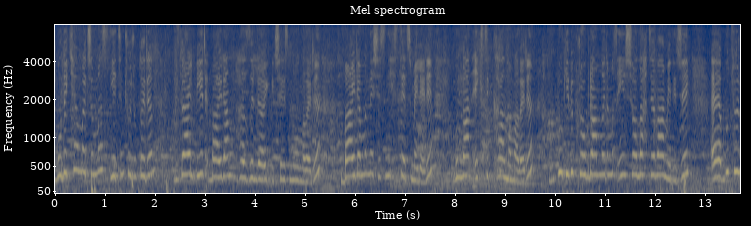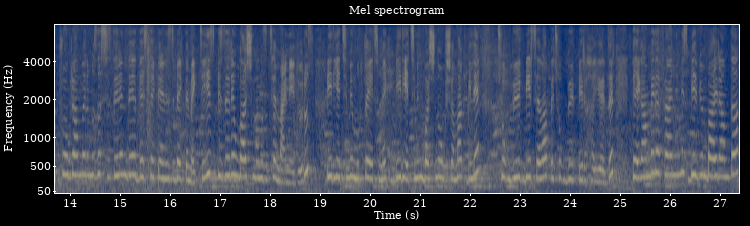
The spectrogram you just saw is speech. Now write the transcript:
Buradaki amacımız yetim çocukların güzel bir bayram hazırlığı içerisinde olmaları, bayramın neşesini hissetmeleri, bundan eksik kalmamaları. Bu gibi programlarımız inşallah devam edecek. Ee, bu tür programlarımızda sizlerin de desteklerinizi beklemekteyiz. Bizlere ulaşmanızı temenni ediyoruz. Bir yetimi mutlu etmek, bir yetimin başını okşamak bile çok büyük bir sevap ve çok büyük bir hayırdır. Peygamber Efendimiz bir gün bayramda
